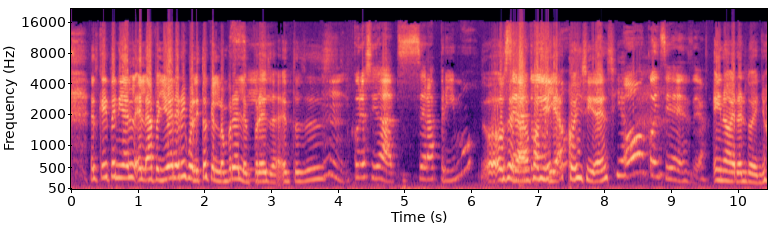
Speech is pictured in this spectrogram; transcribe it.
Es que ahí tenía el, el apellido, él era igualito que el nombre de la Sí. empresa. Entonces, curiosidad, ¿será primo? o, o ¿Será familiar, coincidencia. ¿O coincidencia? Y no, era el dueño.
